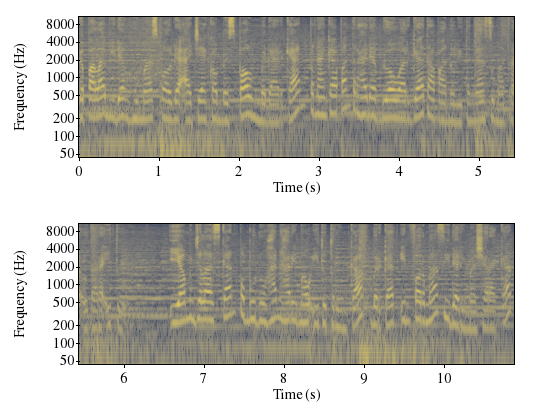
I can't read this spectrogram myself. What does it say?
Kepala Bidang Humas Polda Aceh Kombes Pol membenarkan penangkapan terhadap dua warga Tapanuli Tengah Sumatera Utara itu. Ia menjelaskan pembunuhan harimau itu terungkap berkat informasi dari masyarakat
